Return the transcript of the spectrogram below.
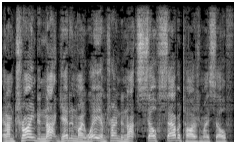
and I'm trying to not get in my way. I'm trying to not self sabotage myself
